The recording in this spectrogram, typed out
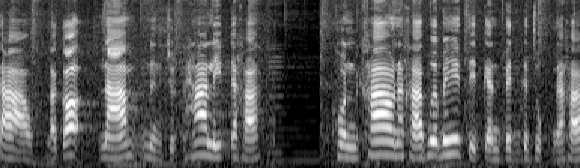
ซาว แล้วก็น้ำ1.5 ลิตรนะคะ คนข้าวนะคะเพื่อไม่ให้ติดกันเป็นกระจุกนะคะ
